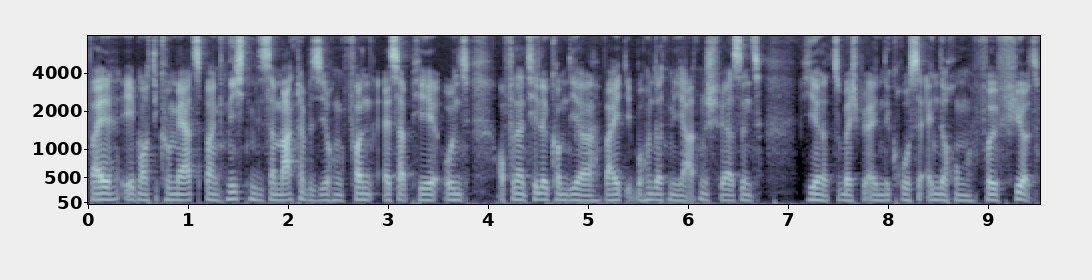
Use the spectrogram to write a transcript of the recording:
weil eben auch die Commerzbank nicht mit dieser Marktkapitalisierung von SAP und auch von der Telekom, die ja weit über 100 Milliarden schwer sind, hier zum Beispiel eine große Änderung vollführt.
